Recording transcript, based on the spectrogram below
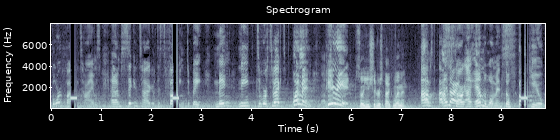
four fucking times, and I'm sick and tired of this fucking debate. Men need to respect women. Period. so you should respect women. I'm, I'm I'm, sorry. sorry. I am a woman, so fuck you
